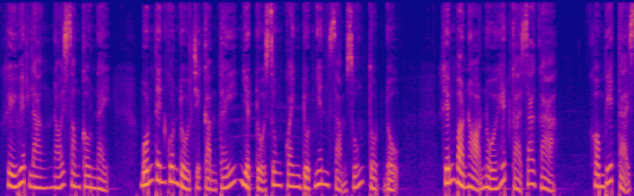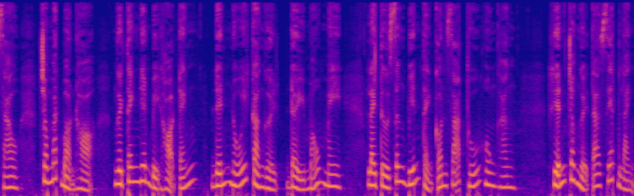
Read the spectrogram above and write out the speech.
Khi huyết lang nói xong câu này, bốn tên quân đồ chỉ cảm thấy nhiệt độ xung quanh đột nhiên giảm xuống tột độ, khiến bọn họ nổi hết cả da gà. Không biết tại sao, trong mắt bọn họ, người thanh niên bị họ đánh, đến nỗi cả người đầy máu me, lại từ dưng biến thành con dã thú hung hăng, khiến cho người ta rét lạnh,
